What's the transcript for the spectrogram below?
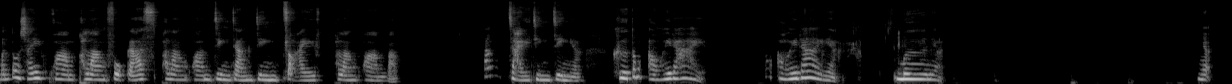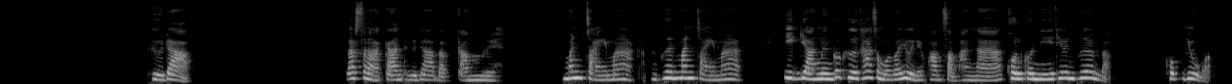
มันต้องใช้ความพลังโฟกัส พลังความจริงจังจริงใจ พลังความแบบ ตั้งใจจริง ๆอะคือต้องเอาให้ได้ ต้องเอาให้ได้เนี่ย มือเนี่ย เนี่ย ถือดาบ ลักษณะการถือดาบแบบกำเลย มั่นใจมากเพื่อนๆมั่นใจมาก อีกอย่างหนึ่งก็คือถ้าสมมติว่าอยู่ในความสัมพันธ์นะ คนคนนี้ที่เพื่อนๆแบบคบอยู่อะเนี่ย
